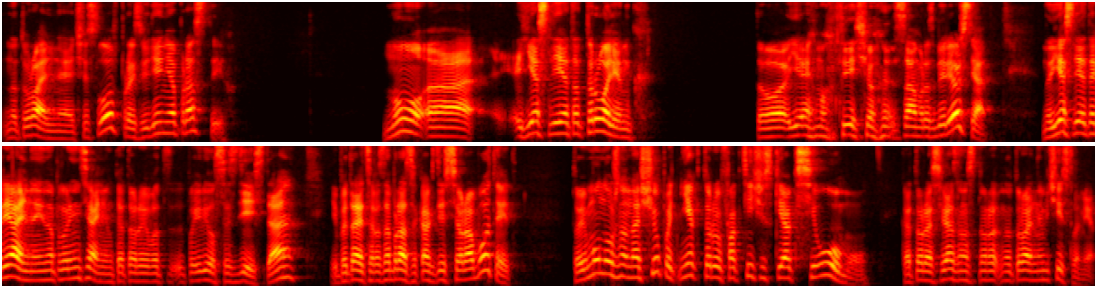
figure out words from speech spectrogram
натуральное число в произведение простых? Ну, э, если это троллинг, то я ему отвечу, сам разберешься. Но если это реально инопланетянин, который вот появился здесь, да, и пытается разобраться, как здесь все работает, то ему нужно нащупать некоторую фактически аксиому, которая связана с натуральными числами.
